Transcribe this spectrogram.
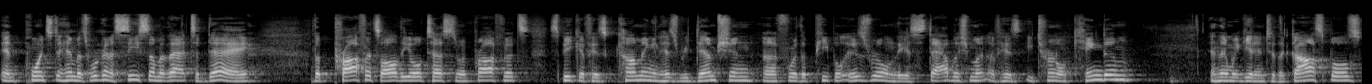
and points to him, as we're going to see some of that today. The prophets, all the Old Testament prophets, speak of his coming and his redemption uh, for the people Israel and the establishment of his eternal kingdom. And then we get into the Gospels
